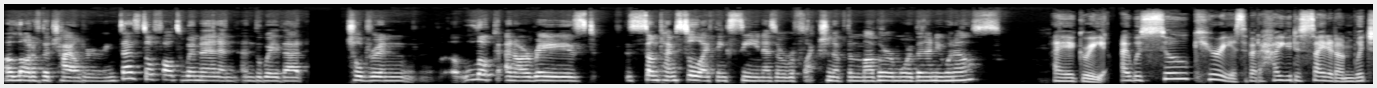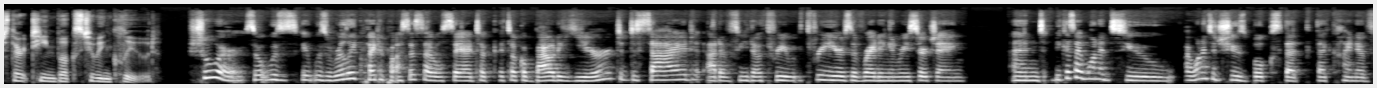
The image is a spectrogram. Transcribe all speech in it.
a lot of the child rearing does still fall to women and and the way that children look and are raised is sometimes still i think seen as a reflection of the mother more than anyone else I agree. I was so curious about how you decided on which 13 books to include. Sure. So it was it was really quite a process. I will say I took it took about a year to decide out of, you know, 3 3 years of writing and researching. And because I wanted to I wanted to choose books that that kind of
